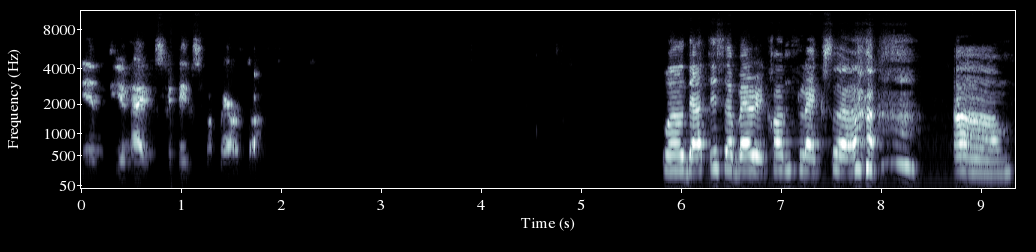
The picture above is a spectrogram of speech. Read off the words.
in the United States of America. Well, that is a very complex uh, um,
